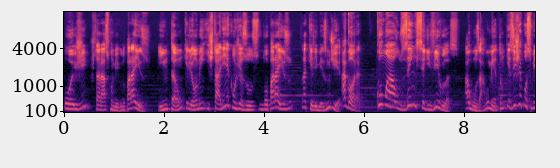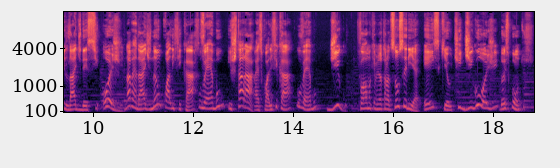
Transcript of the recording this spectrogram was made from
hoje estarás comigo no paraíso. E então, aquele homem estaria com Jesus no paraíso naquele mesmo dia. Agora, com a ausência de vírgulas, alguns argumentam que existe a possibilidade desse hoje, na verdade, não qualificar o verbo estará, mas qualificar o verbo digo. Forma que a melhor tradução seria: Eis que eu te digo hoje, dois pontos,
